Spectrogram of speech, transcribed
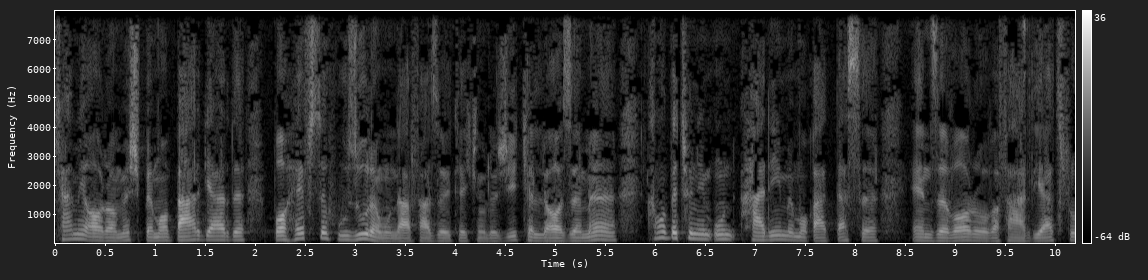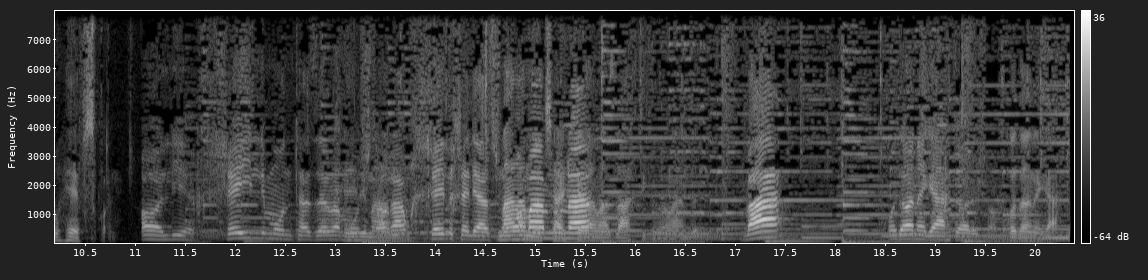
کمی آرامش به ما برگرده با حفظ حضورمون در فضای تکنولوژی که لازمه اما بتونیم اون حریم مقدس انزوا رو و فردیت رو حفظ کنیم. عالیه. خیلی منتظر و خیلی مشتاقم. خیلی خیلی از شما منم ممنونم. از وقتی که به من دادید. و خدا نگهدار شما. خدا نگهدار.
